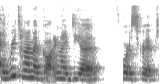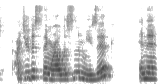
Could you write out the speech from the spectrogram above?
Every time I've got an idea for a script, I do this thing where I'll listen to music and then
